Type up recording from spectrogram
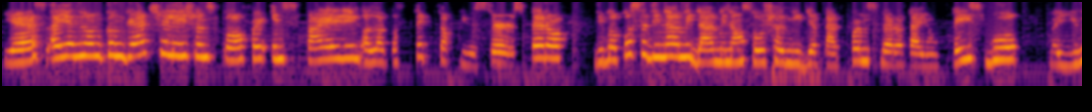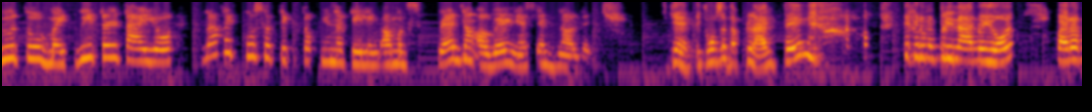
Yes, ayan ma'am, congratulations po for inspiring a lot of TikTok users. Pero, di ba po sa dinami-dami ng social media platforms, meron tayong Facebook, may YouTube, may Twitter tayo. Bakit po sa TikTok nyo napiling uh, mag-spread ng awareness and knowledge? Again, it wasn't a planned thing. Hindi ko naman plinano yon Parang,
